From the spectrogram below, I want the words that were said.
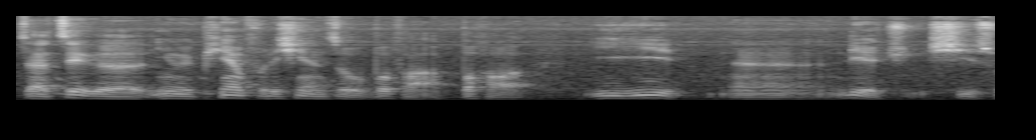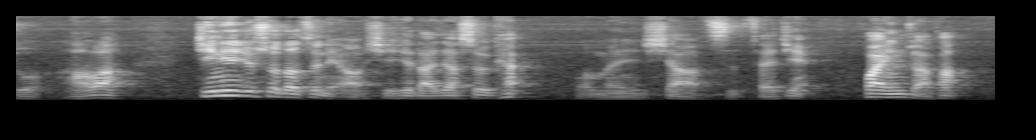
在这个因为篇幅的限制，我不法不好一一嗯列举细说，好吧？今天就说到这里啊，谢谢大家收看，我们下次再见，欢迎转发。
